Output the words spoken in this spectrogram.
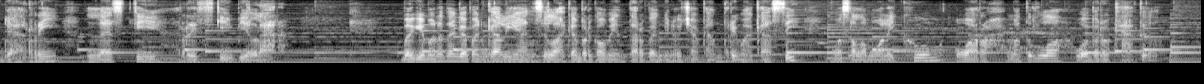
dari Lesti Rizky Bilar. Bagaimana tanggapan kalian? Silahkan berkomentar. Bang ucapkan terima kasih. Wassalamualaikum warahmatullahi wabarakatuh.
